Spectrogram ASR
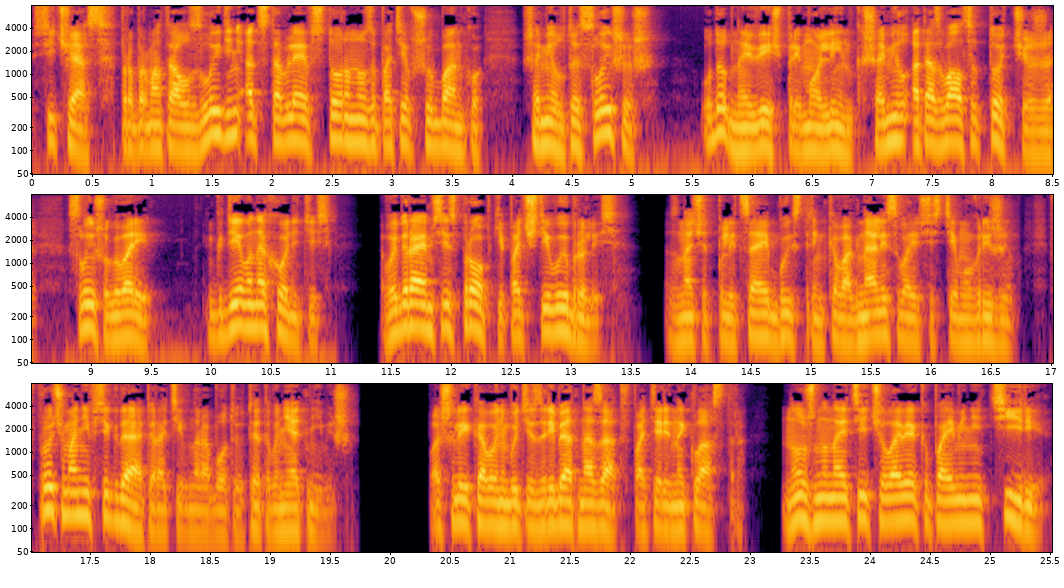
«Сейчас», – пробормотал злыдень, отставляя в сторону запотевшую банку. «Шамил, ты слышишь?» Удобная вещь, прямой линк. Шамил отозвался тотчас же. «Слышу, говори». «Где вы находитесь?» «Выбираемся из пробки, почти выбрались». Значит, полицаи быстренько вогнали свою систему в режим. Впрочем, они всегда оперативно работают, этого не отнимешь. Пошли кого-нибудь из ребят назад, в потерянный кластер. Нужно найти человека по имени Тири.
